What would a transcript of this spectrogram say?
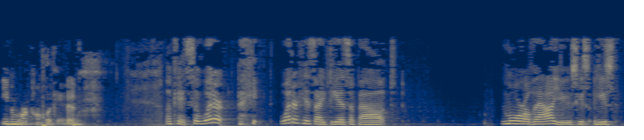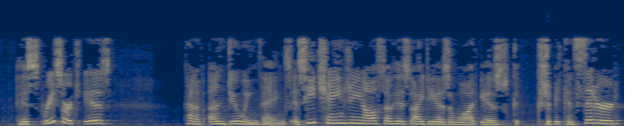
even more complicated. Okay, so what are, what are his ideas about moral values. He's, he's, his research is kind of undoing things. Is he changing also his ideas of what is, should be considered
